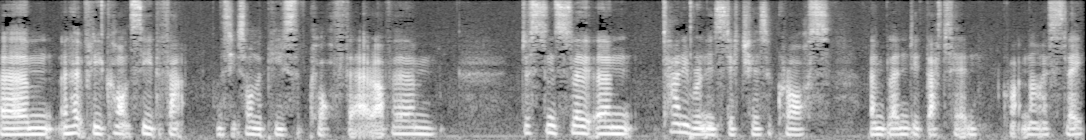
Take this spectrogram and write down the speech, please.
Um, and hopefully you can't see the fact that it's on a piece of cloth there. I've um, just done slow, um, tiny running stitches across and blended that in quite nicely.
